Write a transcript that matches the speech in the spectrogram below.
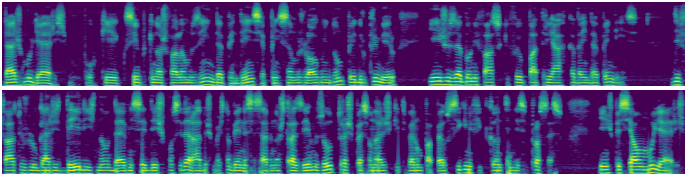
das mulheres, porque sempre que nós falamos em independência, pensamos logo em Dom Pedro I e em José Bonifácio, que foi o patriarca da independência. De fato, os lugares deles não devem ser desconsiderados, mas também é necessário nós trazermos outras personagens que tiveram um papel significante nesse processo, e em especial mulheres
